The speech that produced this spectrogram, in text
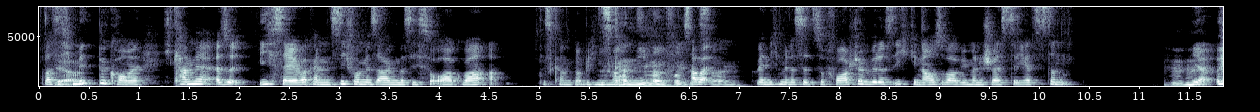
was ja. ich mitbekomme, ich kann mir, also ich selber kann jetzt nicht von mir sagen, dass ich so arg war, das kann, glaube ich, niemand. Das kann niemand von sich Aber sagen. Wenn ich mir das jetzt so vorstellen würde, dass ich genauso war wie meine Schwester jetzt ist, dann. Mhm. Ja.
